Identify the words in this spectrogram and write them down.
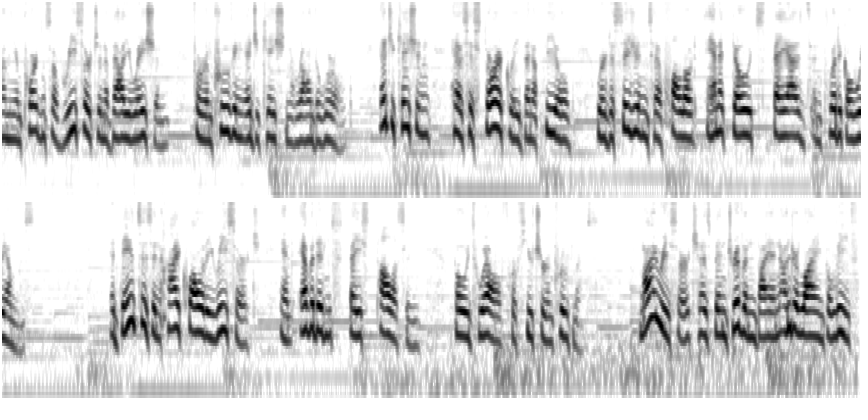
on the importance of research and evaluation for improving education around the world. Education has historically been a field where decisions have followed anecdotes, fads, and political whims. Advances in high-quality research and evidence-based policy bodes well for future improvements. My research has been driven by an underlying belief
